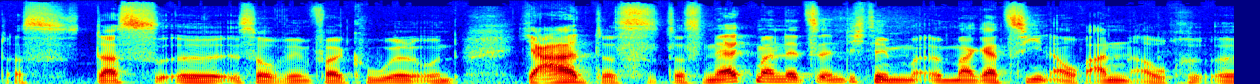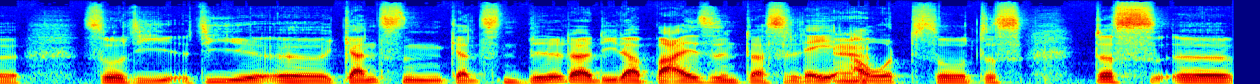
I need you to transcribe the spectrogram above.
das, das äh, ist auf jeden Fall cool. Und ja, das, das merkt man letztendlich dem äh, Magazin auch an. Auch äh, so die, die äh, ganzen, ganzen Bilder, die dabei sind, das Layout, ja. so das, das, äh,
